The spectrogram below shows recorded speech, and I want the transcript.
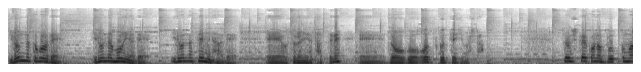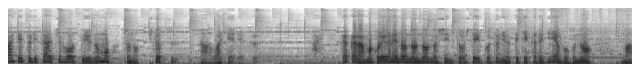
いろんなところで、いろんな分野で、いろんなセミナーで、えー、するにあたってね、えー、造語を作っていきました。そしてこのブックマーケットリサーチ法というのもその一つなわけです。はい。だからまあこれがね、どんどんどんどん浸透していくことによって結果的には僕のまあ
